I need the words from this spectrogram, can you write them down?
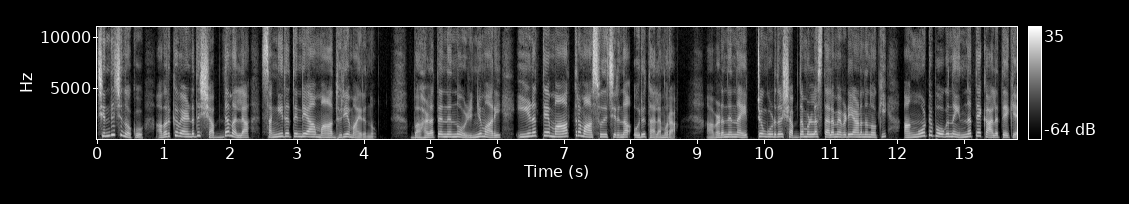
ചിന്തിച്ചു നോക്കൂ അവർക്ക് വേണ്ടത് ശബ്ദമല്ല സംഗീതത്തിന്റെ ആ മാധുര്യമായിരുന്നു. ബഹളത്തിൽ നിന്ന് ഒഴിഞ്ഞുമാറി ഈണത്തെ മാത്രം ആസ്വദിച്ചിരുന്ന ഒരു തലമുറ. അവിടെ നിന്ന് ഏറ്റവും കൂടുതൽ ശബ്ദമുള്ള സ്ഥലം എവിടെയാണെന്ന് നോക്കി അങ്ങോട്ട് പോകുന്ന ഇന്നത്തെ കാലത്തേക്ക്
